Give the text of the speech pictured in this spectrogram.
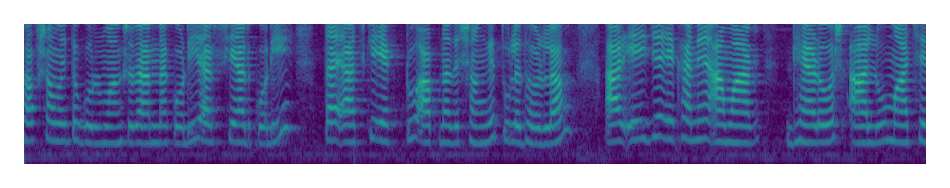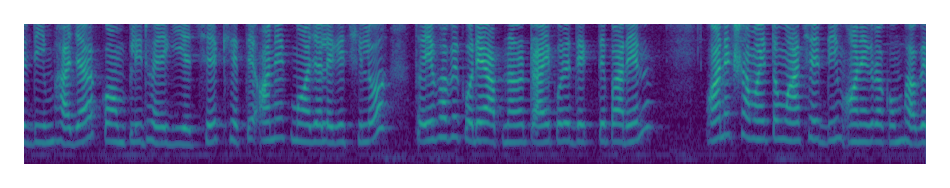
সব সময় তো গরুর মাংস রান্না করি আর শেয়ার করি। তাই আজকে একটু আপনাদের সঙ্গে তুলে ধরলাম। আর এই যে এখানে আমার ঢেঁড়স, আলু, মাছের ডিম ভাজা কমপ্লিট হয়ে গিয়েছে। খেতে অনেক মজা লেগেছিল। তো এভাবে করে আপনারা ট্রাই করে দেখতে পারেন। অনেক সময় তো মাছের ডিম অনেক রকমভাবে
